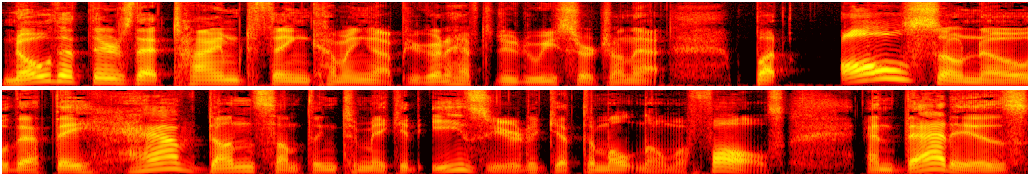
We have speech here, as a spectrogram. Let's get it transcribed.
know that there's that timed thing coming up. You're going to have to do research on that. But also know that they have done something to make it easier to get to Multnomah Falls. And that is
